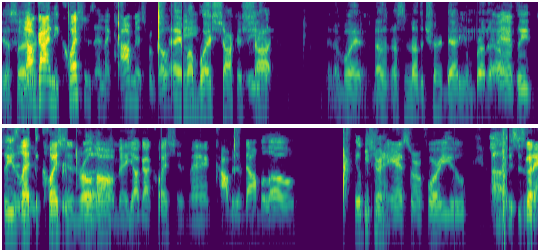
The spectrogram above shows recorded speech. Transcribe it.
Yes, sir. Y'all got any questions in the comments for Ghost hey, my boy Shaka Please. Shot. And that boy, that's, that's another Trinidadian brother. out Man, there. please, please let the questions roll on, man. Y'all got questions, man. Comment them down below. He'll be sure to answer them for you. Uh, this is gonna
